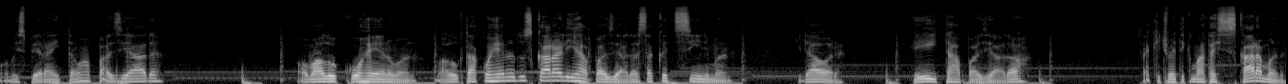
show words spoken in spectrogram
Vamos esperar então, rapaziada. Ó o maluco correndo, mano. O maluco tá correndo dos caras ali, rapaziada. Essa cutscene, mano. Que da hora. Eita, rapaziada, ó. Será que a gente vai ter que matar esses caras, mano?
